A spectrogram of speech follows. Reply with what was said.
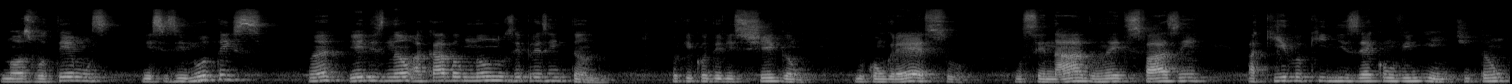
nós votemos nesses inúteis, né? eles não acabam não nos representando, porque quando eles chegam no Congresso, no Senado, né? eles fazem aquilo que lhes é conveniente. Então,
